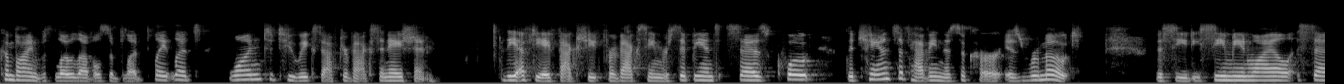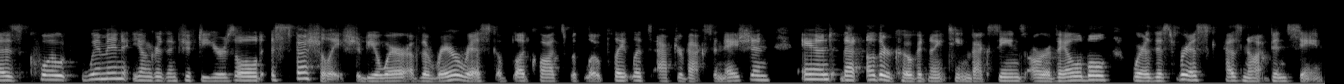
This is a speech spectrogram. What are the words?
combined with low levels of blood platelets one to two weeks after vaccination. The FDA fact sheet for vaccine recipients says, quote, the chance of having this occur is remote. The CDC, meanwhile, says, quote, women younger than 50 years old especially should be aware of the rare risk of blood clots with low platelets after vaccination and that other COVID 19 vaccines are available where this risk has not been seen.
